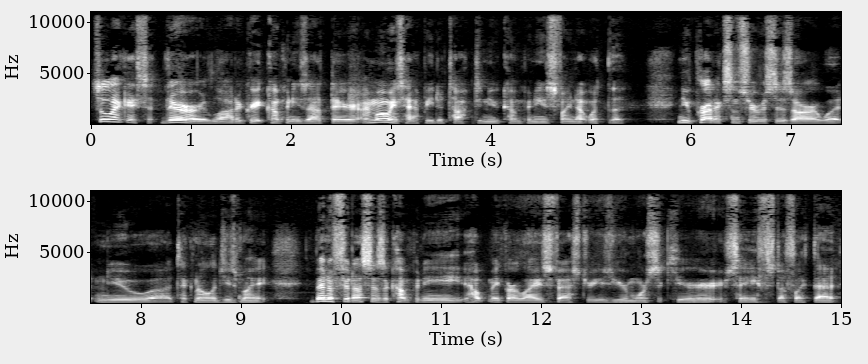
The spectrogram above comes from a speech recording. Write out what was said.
So, like I said, there are a lot of great companies out there. I'm always happy to talk to new companies, find out what the new products and services are, what new uh, technologies might benefit us as a company, help make our lives faster, easier, more secure, safe, stuff like that.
